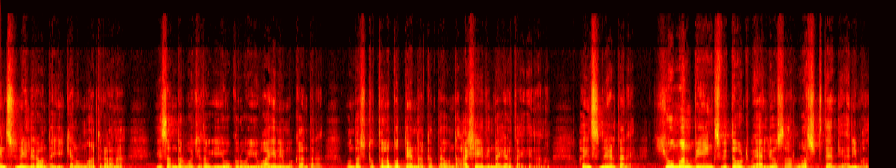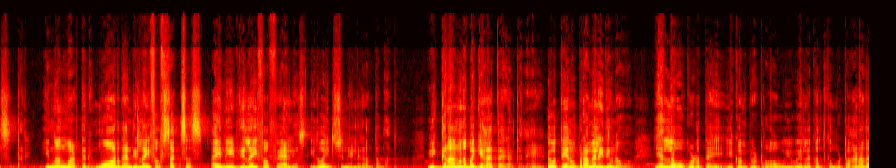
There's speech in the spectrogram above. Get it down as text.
Einstein ಹೇಳಿರುವಂಥ ಈ ಕೆಲವು ಮಾತುಗಳನ್ನು ಈ ಸಂದರ್ಭೋಚಿತವಾಗಿ ಯುವಕರು ಈ ವಾಹಿನಿ ಮುಖಾಂತರ ಒಂದಷ್ಟು ತಲುಪುತ್ತೆ ಅನ್ನೋಕ್ಕಂಥ ಒಂದು ಆಶಯದಿಂದ ಹೇಳ್ತಾ ಇದ್ದೀನಿ ನಾನು. ಐನ್ಸ್ಟೀನ್ ಹೇಳ್ತಾನೆ human beings without values are worst than the animals ಅಂತಾನೆ. ಇನ್ನೊಂದು ಮಾಡ್ತಾನೆ more than the life of success I need the life of values ಇದು ಐನ್ಸ್ಟೀನ್ ಹೇಳಿರೋಂಥ ಮಾತು. ವಿಜ್ಞಾನದ ಬಗ್ಗೆ ಹಾಕ್ತಾ ಹೇಳ್ತಾನೆ, ಇವತ್ತೇನು ಭ್ರಮೆಲಿದ್ದೀವಿ ನಾವು? ಎಲ್ಲವೂ ಕೊಡುತ್ತೆ, ಈ ಕಂಪ್ಯೂಟ್ರು, ಅವು ಇವು ಎಲ್ಲ ಕಲ್ತ್ಕೊಂಡ್ಬಿಟ್ಟು ಹಣದ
